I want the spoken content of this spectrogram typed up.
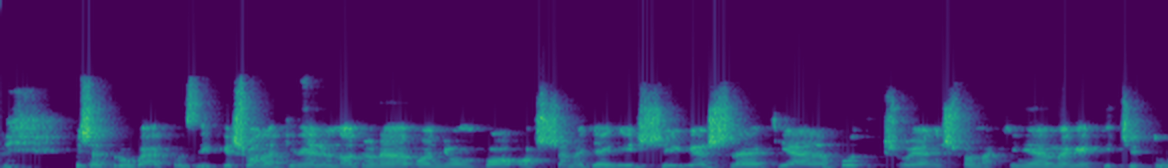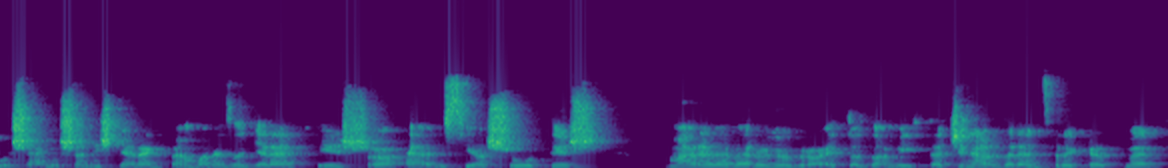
és hát próbálkozik. És van, akinél ő nagyon el van nyomva, az sem egy egészséges lelki és olyan is van, akinél meg egy kicsit túlságosan is gyerekben van ez a gyerek, és elviszi a sót, és már eleve röhög rajtad, amíg te csinálod a rendszereket, mert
